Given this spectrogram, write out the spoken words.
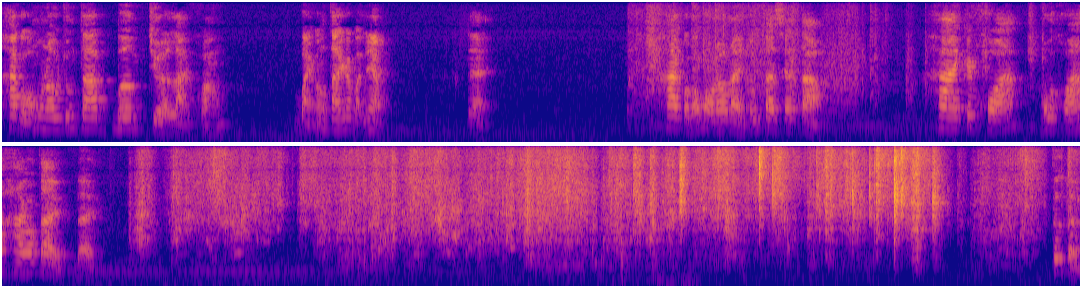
Hai quả bóng màu nâu chúng ta bơm chừa lại khoảng 7 ngón tay các bạn nhé. Đây. Hai quả bóng màu nâu này chúng ta sẽ tạo hai cái khóa, mỗi khóa hai ngón tay. Đây. Tương tự.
